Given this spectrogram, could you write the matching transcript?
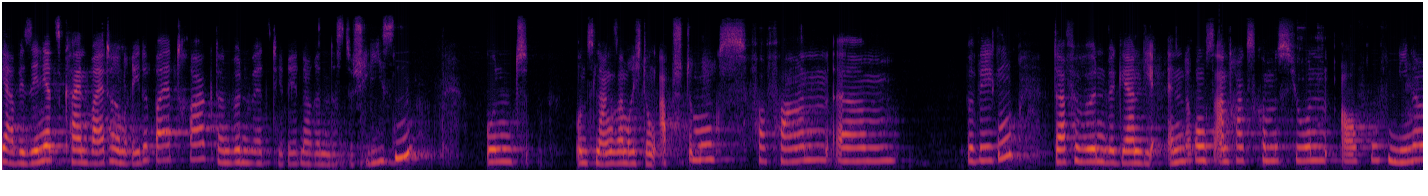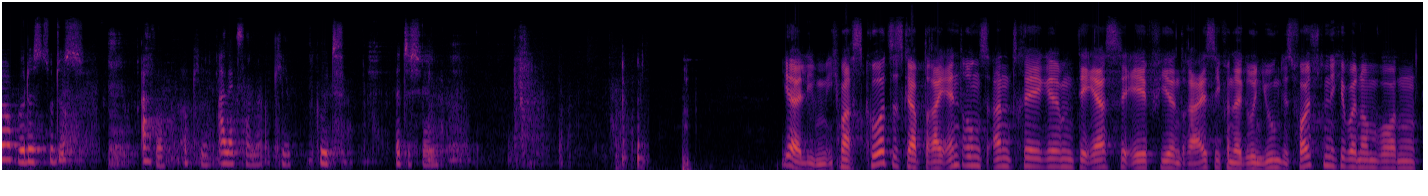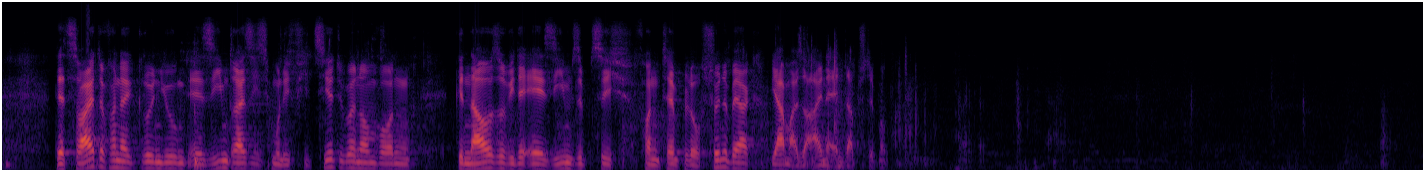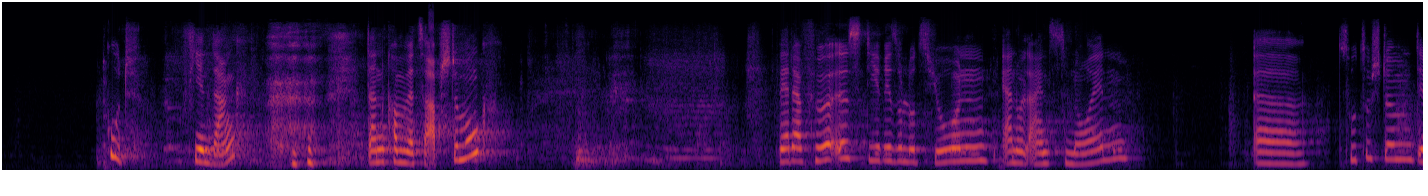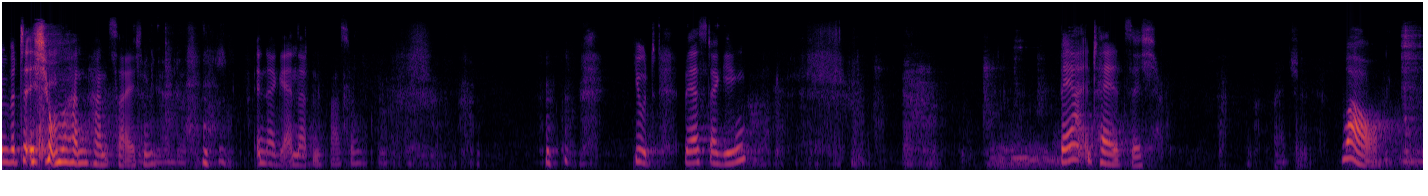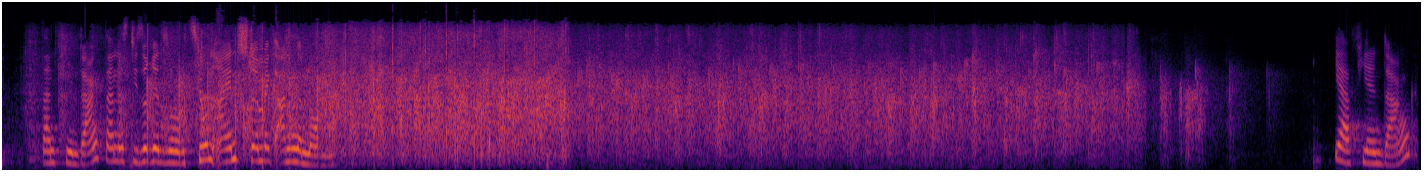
Ja, wir sehen jetzt keinen weiteren Redebeitrag. Dann würden wir jetzt die Rednerinnenliste schließen und uns langsam Richtung Abstimmungsverfahren ähm, bewegen. Dafür würden wir gerne die Änderungsantragskommission aufrufen. Nina, würdest du das? Achso, okay. Alexander, okay, gut. Bitteschön. Ja, ihr Lieben, ich mache es kurz. Es gab drei Änderungsanträge. Der erste E34 von der Grünen Jugend ist vollständig übernommen worden. Der zweite von der Grünen Jugend E37 ist modifiziert übernommen worden, genauso wie der E77 von Tempelhof Schöneberg. Wir haben also eine Endabstimmung. Gut, vielen Dank. Dann kommen wir zur Abstimmung. Wer dafür ist, die Resolution R019 äh, zuzustimmen, den bitte ich um ein Handzeichen in der geänderten Fassung. Gut, wer ist dagegen? Wer enthält sich? Wow. Dann vielen Dank. Dann ist diese Resolution einstimmig angenommen. Ja, vielen Dank.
